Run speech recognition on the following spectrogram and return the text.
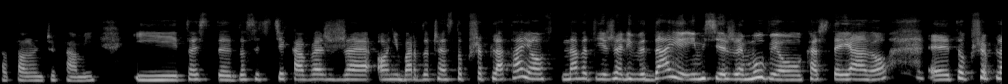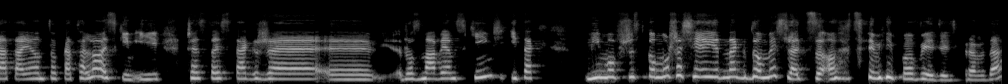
Katalończykami. I to jest e, dosyć ciekawe, że oni bardzo często przeplatają, nawet jeżeli wydaje im się, że mówią castellano, to przeplatają to katalońskim. I często jest tak, że rozmawiam z kimś i tak mimo wszystko muszę się jednak domyślać, co on chce mi powiedzieć, prawda?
